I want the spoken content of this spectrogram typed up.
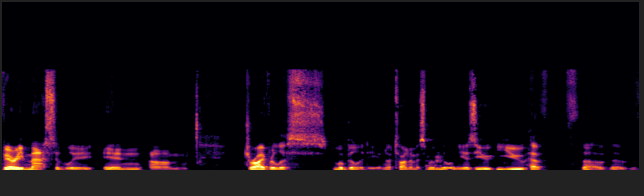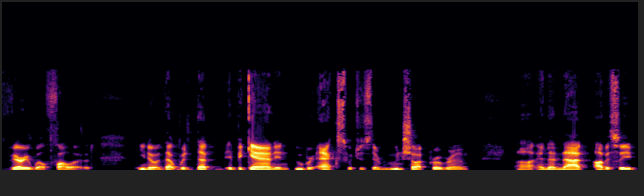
very massively in um, driverless mobility and autonomous mm-hmm. mobility, as you you have uh, uh, very well followed. You know that would that it began in Uber X, which is their moonshot program, uh, and then that obviously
